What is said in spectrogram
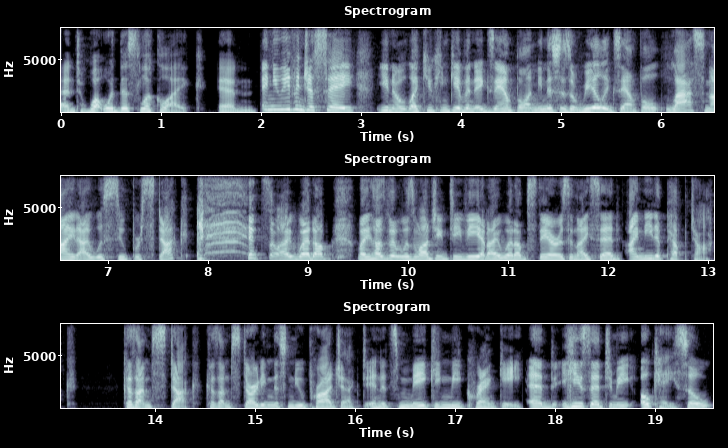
And what would this look like? And and you even just say, you know, like you can give an example. I mean, this is a real example. Last night I was super stuck. and so I went up. My husband was watching TV and I went upstairs and I said, I need a pep talk because I'm stuck because I'm starting this new project and it's making me cranky. And he said to me, "Okay, so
